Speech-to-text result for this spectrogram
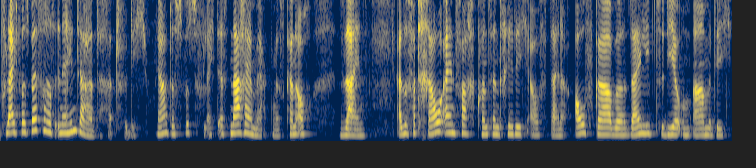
vielleicht was Besseres in der Hinterhand hat für dich. Ja, das wirst du vielleicht erst nachher merken. Das kann auch sein. Also vertrau einfach, konzentriere dich auf deine Aufgabe, sei lieb zu dir, umarme dich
